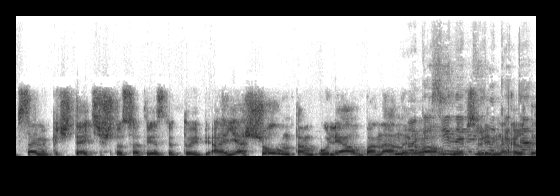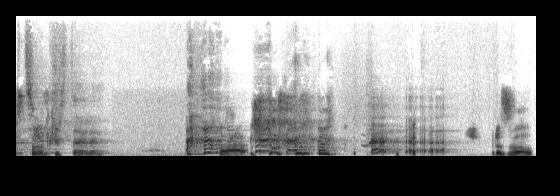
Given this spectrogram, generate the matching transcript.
сами почитайте, что соответствует. То и... А я шел, он там гулял, бананы рвал, мне все время на каждой остановке что ли? да. Развал.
